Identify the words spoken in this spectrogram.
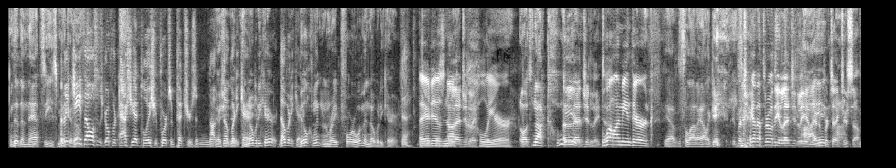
Did the Nazis I mean, it Keith up? Ellison's girlfriend actually had police reports and pictures, and not, Yeah, nobody did. cared. Nobody cared. Nobody cared. Bill Clinton raped four women. Nobody cares. Yeah. It is not Allegedly. clear. Well, it's not clear. Allegedly. Tom. Well, I mean, they're Yeah, there's a lot of allegations. but you got to throw the allegedly in there I- to protect I- yourself.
